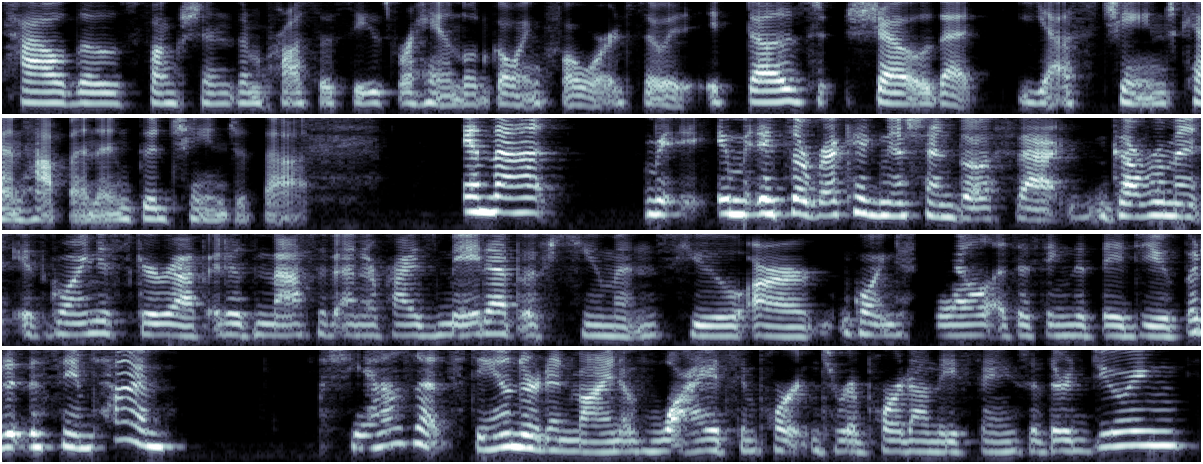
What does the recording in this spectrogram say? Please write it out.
how those functions and processes were handled going forward so it, it does show that yes change can happen and good change at that and that it's a recognition both that government is going to screw up. It is a massive enterprise made up of humans who are going to fail at the thing that they do. But at the same time, she has that standard in mind of why it's important to report on these things. If they're doing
